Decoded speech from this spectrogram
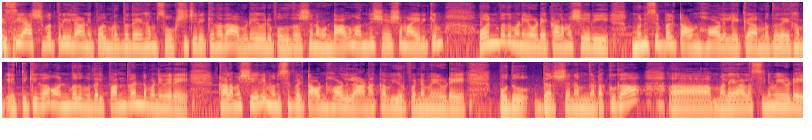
ലിസി ആശുപത്രിയിലാണ് ഇപ്പോൾ മൃതദേഹം സൂക്ഷിച്ചിരിക്കുന്നത്. അവിടെ ഒരു പൊതുദർശനം ഉണ്ടാകും. അതിനുശേഷമായിരിക്കും ഒൻപത് മണിയോടെ കളമശ്ശേരി മുനിസിപ്പൽ ടൗൺ ഹാളിലേക്ക് മൃതദേഹം എത്തിക്കുക. ഒൻപത് മുതൽ പന്ത്രണ്ട് മണിവരെ കളമശ്ശേരി മുനിസിപ്പൽ ടൗൺ ഹാളിലാണ് കവിയൂർ പൊന്നമ്മയുടെ പൊതുദർശനം നടക്കുക. മലയാള സിനിമയുടെ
